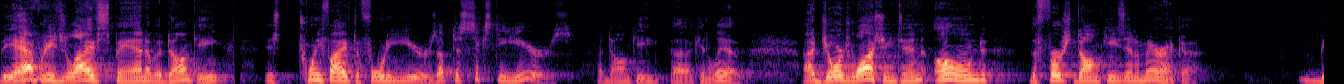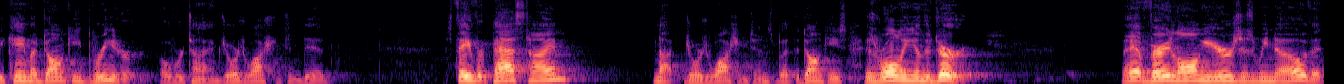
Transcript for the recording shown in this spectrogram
the average lifespan of a donkey is 25 to 40 years, up to 60 years a donkey uh, can live. Uh, George Washington owned the first donkeys in America, became a donkey breeder over time. George Washington did. His favorite pastime, not George Washington's, but the donkeys, is rolling in the dirt. They have very long ears, as we know, that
